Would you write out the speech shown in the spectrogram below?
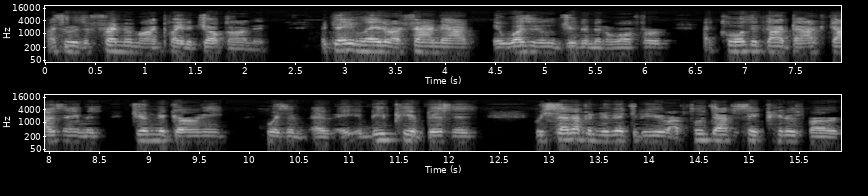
I thought it was a friend of mine played a joke on it. A day later, I found out it wasn't a legitimate offer. I called the guy back. The guy's name is Jim Nagourney, who is a, a, a VP of business. We set up an interview. I flew down to St. Petersburg.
